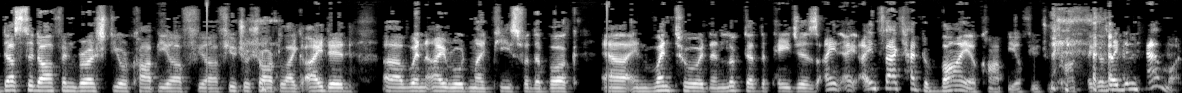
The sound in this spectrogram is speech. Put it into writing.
dusted off and brushed your copy of uh, Future Shock like I did uh, when I wrote my piece for the book uh, and went through it and looked at the pages. I, I, I, in fact had to buy a copy of Future Shock because I didn't have one.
